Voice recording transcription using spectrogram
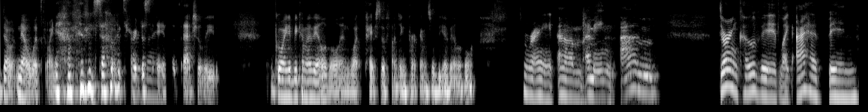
don't know what's going to happen so it's hard to right. say if it's actually going to become available and what types of funding programs will be available Right. Um, I mean, I'm during COVID, like I have been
